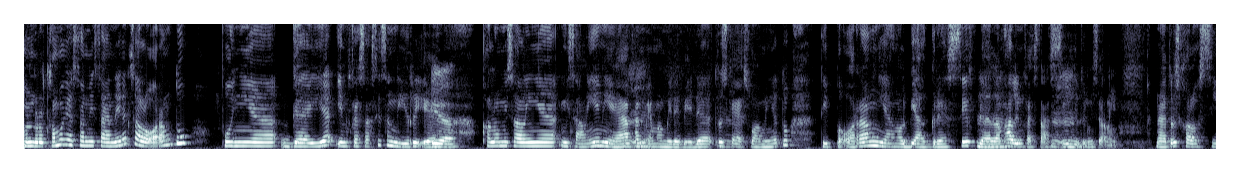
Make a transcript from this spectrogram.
menurut kamu ya Sani Sani kan kalau orang tuh punya gaya investasi sendiri ya. Yeah. Kalau misalnya misalnya nih ya mm -hmm. kan memang beda-beda. Terus mm -hmm. kayak suaminya tuh tipe orang yang lebih agresif mm -hmm. dalam hal investasi mm -hmm. gitu misalnya. Nah terus kalau si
